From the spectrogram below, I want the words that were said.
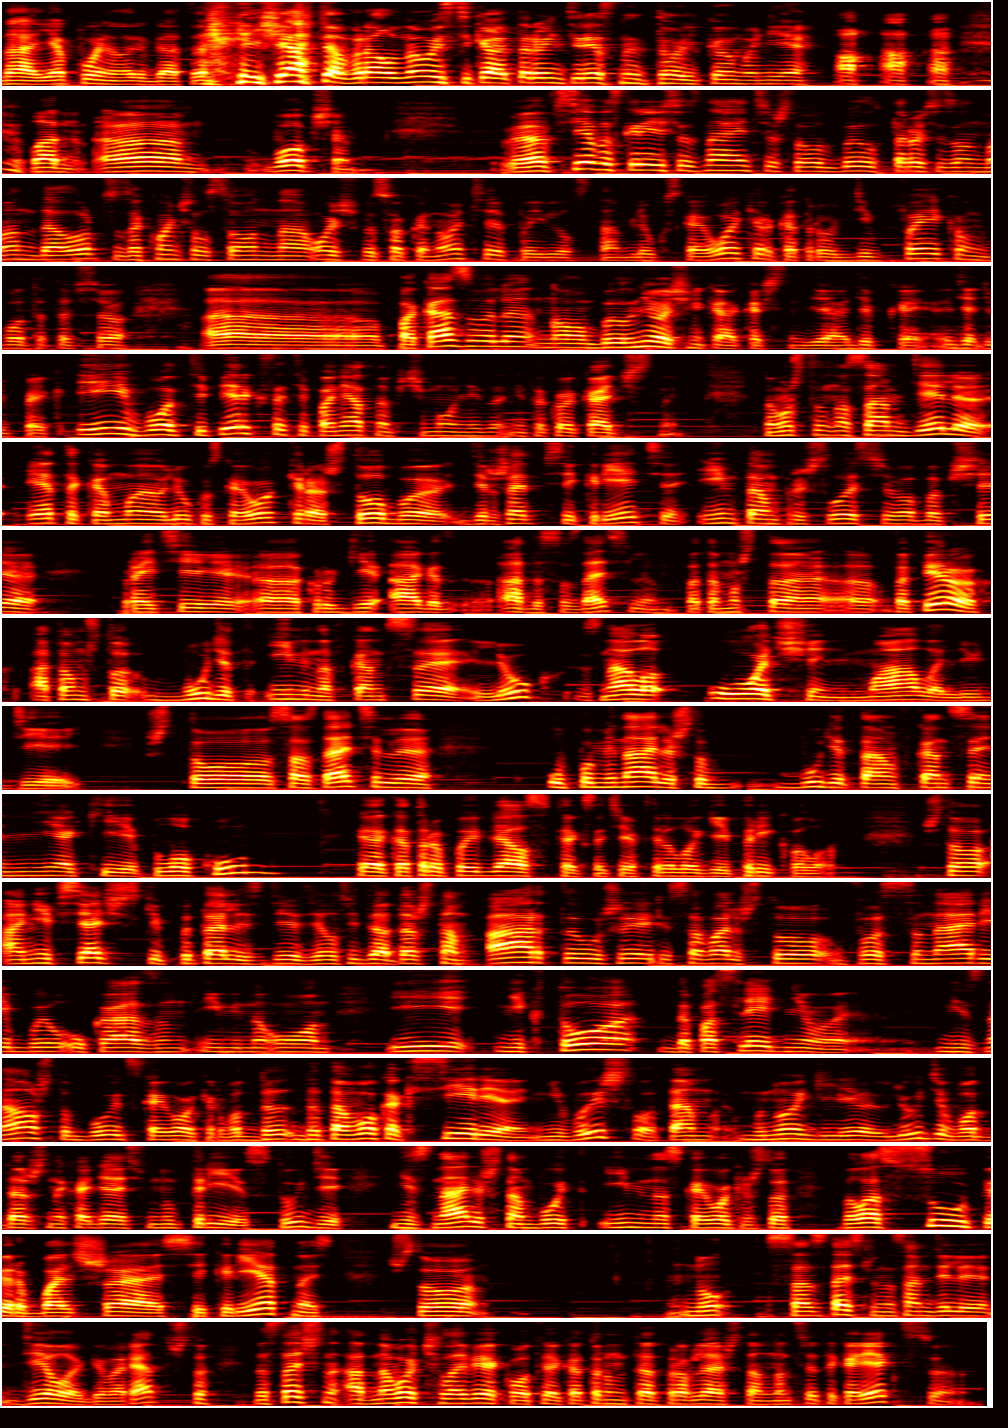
Да, я понял, ребята. Я отобрал новости, которые интересны только мне. Ладно, эм, в общем, все вы, скорее всего, знаете, что вот был второй сезон Мандалорца, закончился он на очень высокой ноте, появился там Люк Скайуокер, который дипфейком вот это все показывали, но был не очень ка- качественный дипфейк. И вот теперь, кстати, понятно, почему он не, не такой качественный. Потому что на самом деле это камео Люка Скайуокера, чтобы держать в секрете, им там пришлось его вообще пройти э, круги ага, ада создателям, потому что, э, во-первых, о том, что будет именно в конце Люк, знало очень мало людей, что создатели упоминали, что будет там в конце некий Плокун, который появлялся, как, кстати, в трилогии приквелов, что они всячески пытались сделать, делать видео, даже там арты уже рисовали, что в сценарии был указан именно он, и никто до последнего не знал, что будет Скайуокер. Вот до, до того, как серия не вышла, там многие люди, вот даже находясь внутри студии, не знали, что там будет именно Скайуокер, что была супер большая секретность, что ну, создатели на самом деле дело говорят, что достаточно одного человека, вот которому ты отправляешь там на цветокоррекцию,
